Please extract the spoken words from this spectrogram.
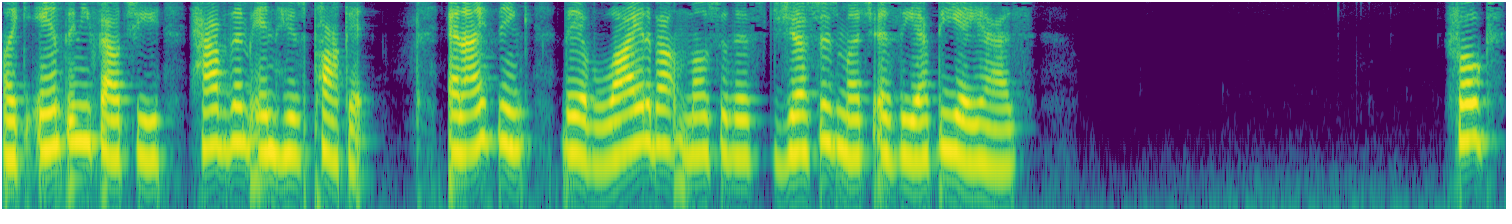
like Anthony Fauci have them in his pocket. And I think they have lied about most of this just as much as the FDA has. Folks,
